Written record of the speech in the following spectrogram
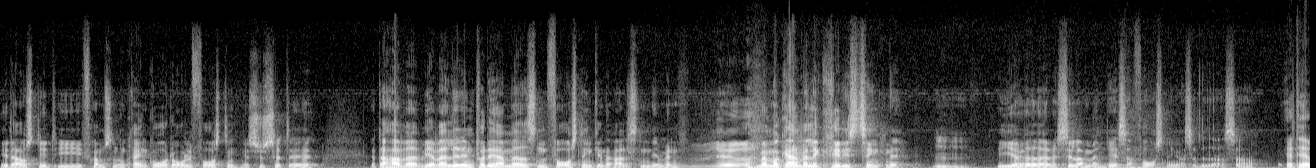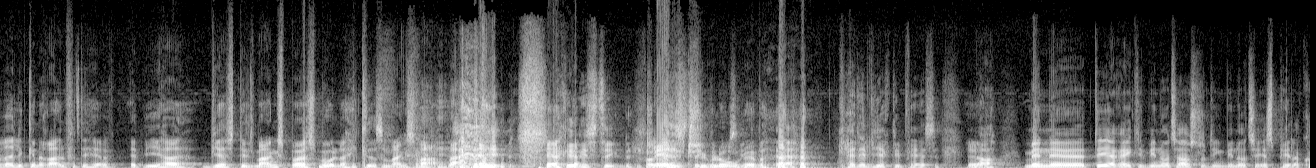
et afsnit i fremtiden omkring god og dårlig forskning. Jeg synes, at, øh, at der har været, vi har været lidt inde på det her med sådan forskning generelt. Sådan, jamen, Yeah. man må gerne være lidt kritisk tænkende, Mm. i og Ja. med, at selvom man læser forskning og så videre. Så Ja, det har været lidt generelt for det her, at vi har, vi har stillet mange spørgsmål og ikke givet så mange svar. Nej, kritisk tænkende. Klassisk psykolog. Ja. Kan det virkelig passe? Ja. Ja. Nå, men øh, det er rigtigt. Vi er nået til afslutningen. Vi er nået til SP eller K.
